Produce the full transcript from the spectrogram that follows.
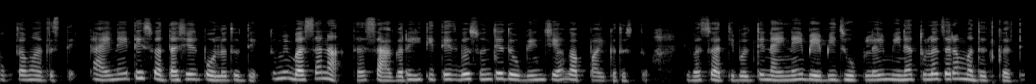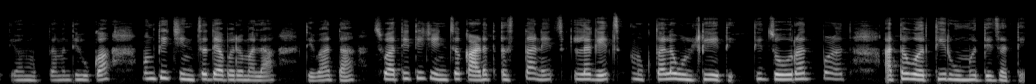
मुक्ता म्हणत असते. काही नाही ते स्वतःशीच बोलत होते. तुम्ही बसा ना. तर सागरही तिथेच बसून ते दोघींची गप्पा ऐकत असतो. तेव्हा स्वाती बोलते नाही नाही बेबी झोपलंय. मी ना तुला जरा मदत करते. तेव्हा मुक्ता म्हणते हो का? मग ती चिंच द्या बरं मला. तेव्हा आता स्वाती ती चिंच काढत असतानाच लगेच मुक्ताला उलटी येते. ती जोरात पळत आता वरती रूममध्ये जाते.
